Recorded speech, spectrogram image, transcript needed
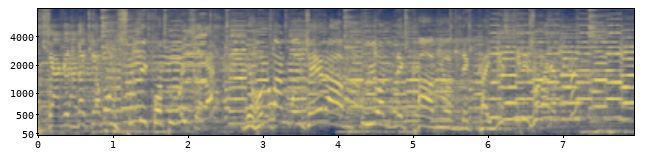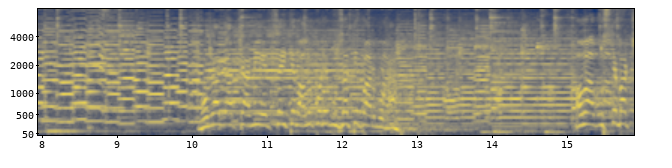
যাচ্ছে আগেরটা কেমন শ্রুতি কটু হয়েছে? যে হনুমান বলছে রাম, তুই অর্ধেক খা, আমি অর্ধেক খাই। মিস্ত্রি শোনা গেছে। বোঝা যাচ্ছে আমি এর চাইতে ভালো করে বুঝাতে পারব না। বাবা, বুঝতে পারছ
